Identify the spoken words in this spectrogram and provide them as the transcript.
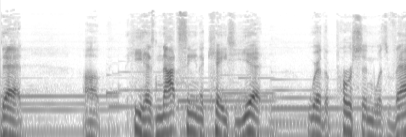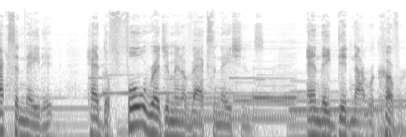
that uh, he has not seen a case yet where the person was vaccinated, had the full regimen of vaccinations, and they did not recover,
